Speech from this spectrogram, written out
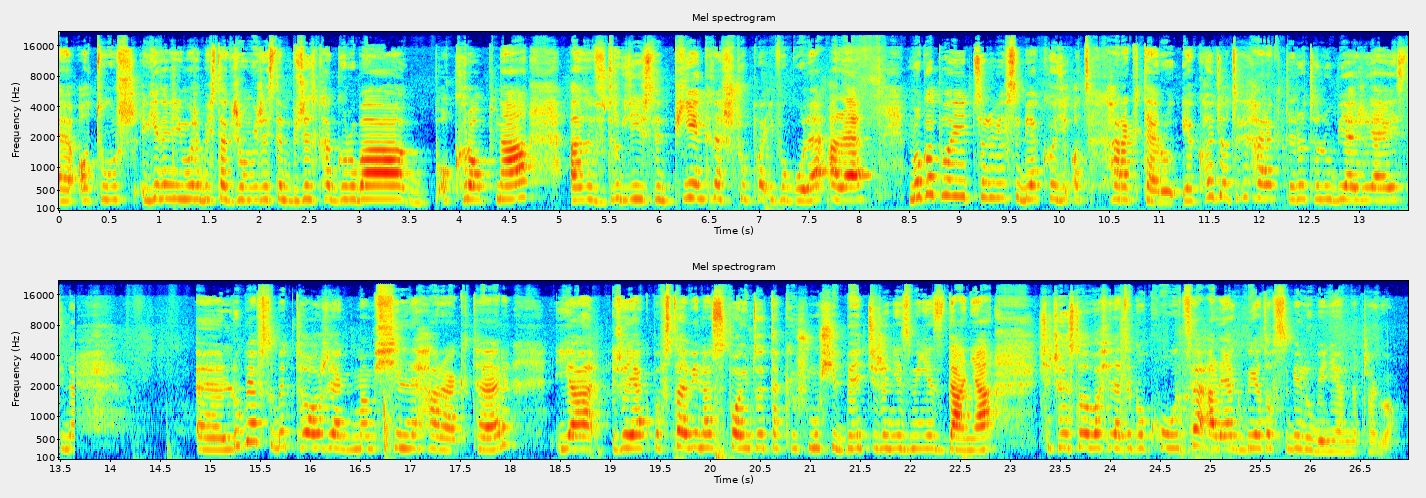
E, otóż jeden dzień może być tak, że mówię, że jestem brzydka, gruba, okropna, a w drugi dzień że jestem piękna, szczupła i w ogóle, ale mogę powiedzieć, co lubię w sobie, jak chodzi o cechy charakteru. Jak chodzi o cechy charakteru, to lubię, że ja jestem... E, lubię w sobie to, że jakby mam silny charakter, ja, że jak powstawię na swoim, to tak już musi być, że nie zmienię zdania. Się często właśnie dlatego kłócę, ale jakby ja to w sobie lubię, nie wiem dlaczego.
